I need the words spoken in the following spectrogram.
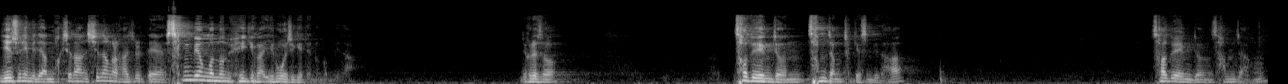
예수님에 대한 확실한 신앙을 가질 때 생명 얻는 회개가 이루어지게 되는 겁니다. 그래서 사도행전 3장 찾겠습니다. 사도행전 3장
